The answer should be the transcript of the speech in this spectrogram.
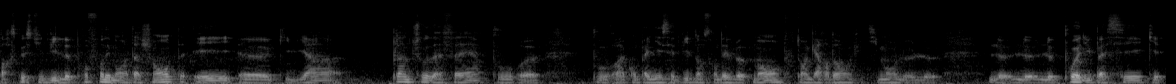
parce que c'est une ville profondément attachante et qu'il y a plein de choses à faire pour, pour accompagner cette ville dans son développement tout en gardant effectivement le le, poids du passé qui est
